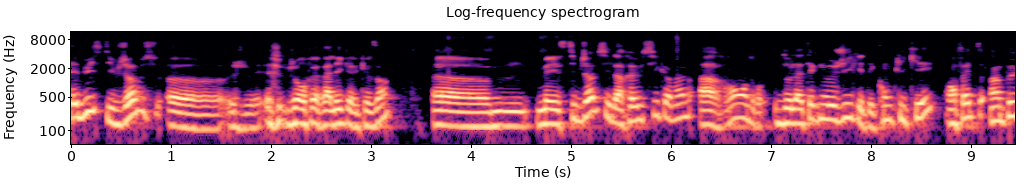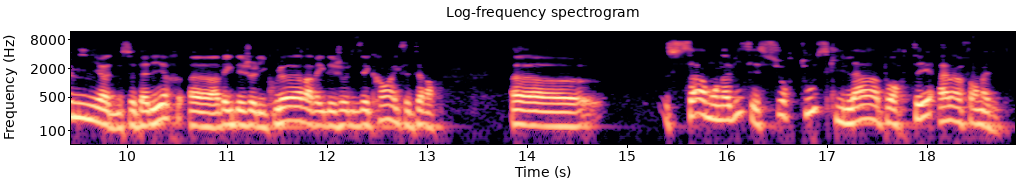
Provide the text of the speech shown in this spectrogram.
Et puis Steve Jobs, euh, je, vais, je vais en faire râler quelques-uns, euh, mais Steve Jobs, il a réussi quand même à rendre de la technologie qui était compliquée, en fait, un peu mignonne, c'est-à-dire euh, avec des jolies couleurs, avec des jolis écrans, etc. Euh, ça, à mon avis, c'est surtout ce qu'il a apporté à l'informatique.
